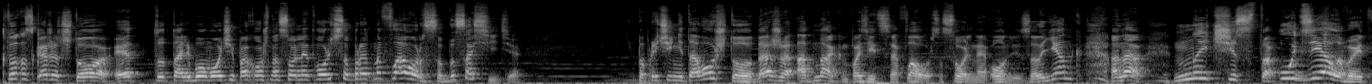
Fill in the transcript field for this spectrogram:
Кто-то скажет, что этот альбом очень похож на сольное творчество Брэдна Флауэрса, да сосите. По причине того, что даже одна композиция Флауэрса, сольная Only the Young, она начисто уделывает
